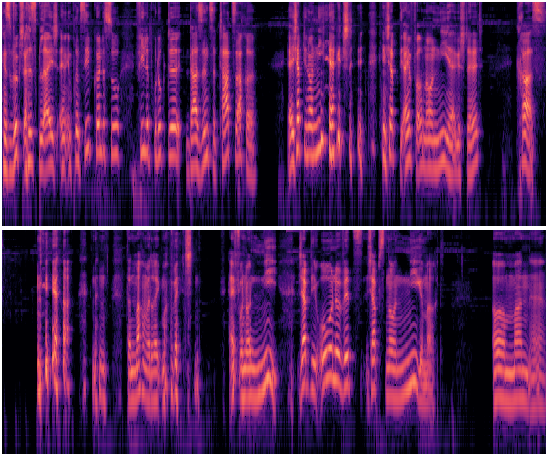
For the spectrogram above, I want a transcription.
Das ist wirklich alles gleich. Im Prinzip könntest du viele Produkte, da sind sie. Tatsache. Ja, ich habe die noch nie hergestellt. Ich habe die einfach noch nie hergestellt. Krass. ja, dann, dann, machen wir direkt mal welchen. Einfach noch nie. Ich habe die ohne Witz, ich habe es noch nie gemacht. Oh Mann, äh.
